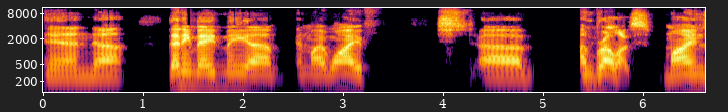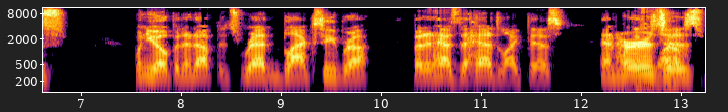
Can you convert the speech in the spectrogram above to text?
And uh, then he made me uh, and my wife uh, umbrellas. Mine's, when you open it up, it's red, black zebra, but it has the head like this. And hers is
